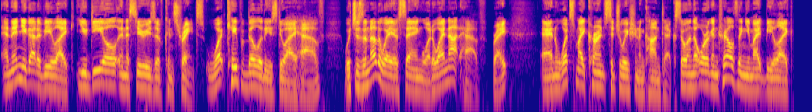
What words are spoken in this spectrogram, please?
And then you got to be like, you deal in a series of constraints. What capabilities do I have? Which is another way of saying, what do I not have, right? And what's my current situation and context? So in the Oregon Trail thing, you might be like,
